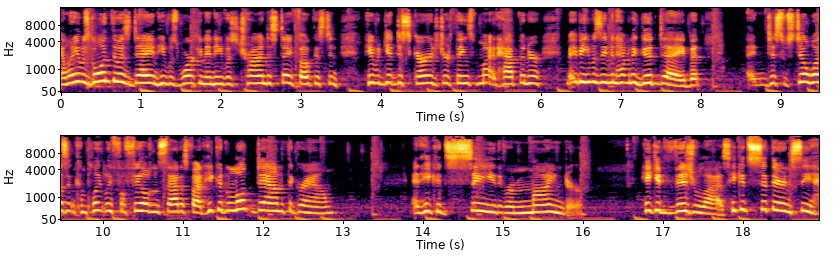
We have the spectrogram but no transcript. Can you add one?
And when he was going through his day and he was working and he was trying to stay focused and he would get discouraged or things might happen or maybe he was even having a good day, but just still wasn't completely fulfilled and satisfied, he could look down at the ground and he could see the reminder He could visualize. He could sit there and see,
